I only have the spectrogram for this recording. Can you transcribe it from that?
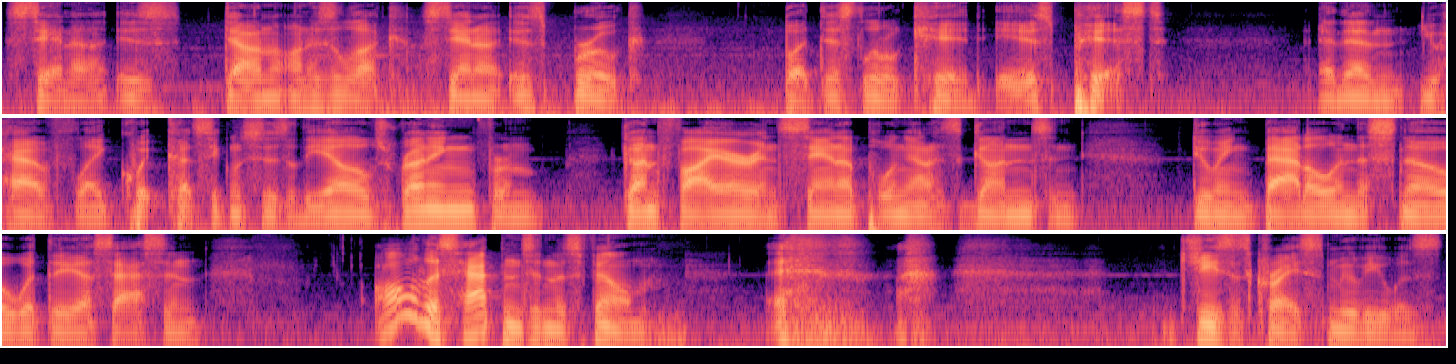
Santa is down on his luck. Santa is broke, but this little kid is pissed. And then you have like quick cut sequences of the elves running from gunfire and Santa pulling out his guns and doing battle in the snow with the assassin. All of this happens in this film. Jesus Christ, this movie was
